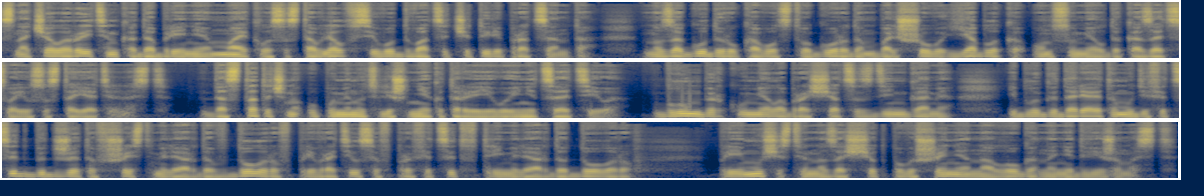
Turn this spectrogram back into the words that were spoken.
Сначала рейтинг одобрения Майкла составлял всего 24%, но за годы руководства городом Большого Яблока он сумел доказать свою состоятельность. Достаточно упомянуть лишь некоторые его инициативы. Блумберг умел обращаться с деньгами, и благодаря этому дефицит бюджета в 6 миллиардов долларов превратился в профицит в 3 миллиарда долларов, преимущественно за счет повышения налога на недвижимость.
